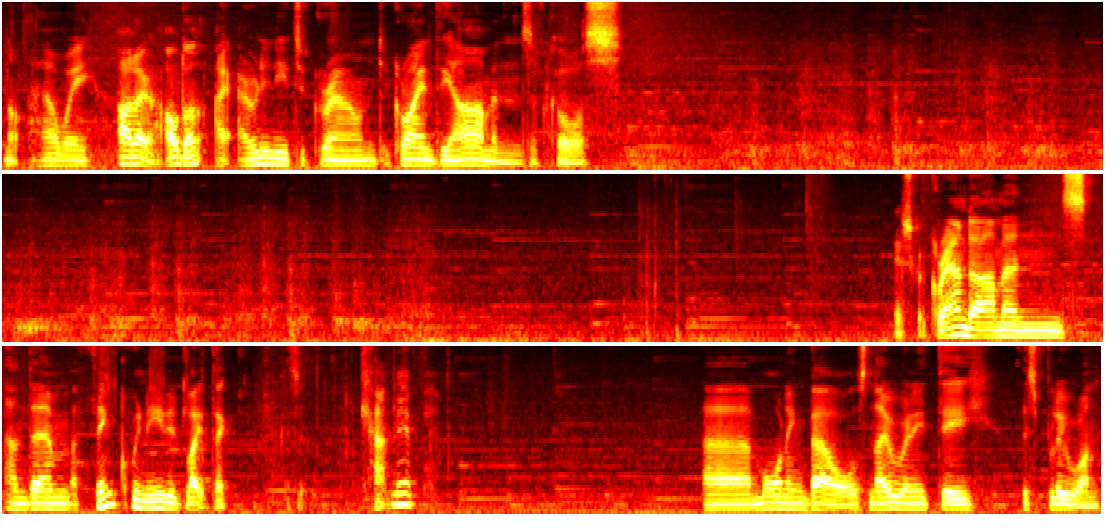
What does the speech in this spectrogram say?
Not how we... Oh, no, hold on. I only need to ground, grind the almonds, of course. It's got ground almonds, and then I think we needed like the is it catnip? Uh, morning bells. No, we need the this blue one.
